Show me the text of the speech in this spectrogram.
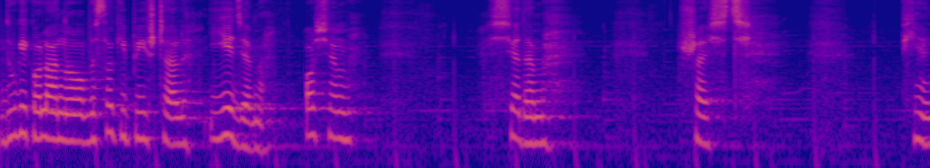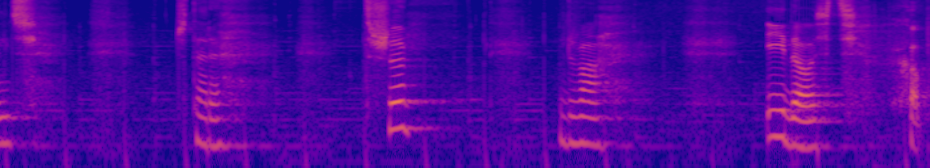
długie kolano, wysoki piszczel i jedziemy. Osiem. Siedem. Sześć. Pięć. Cztery. Trzy. Dwa. I dość. Hop.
